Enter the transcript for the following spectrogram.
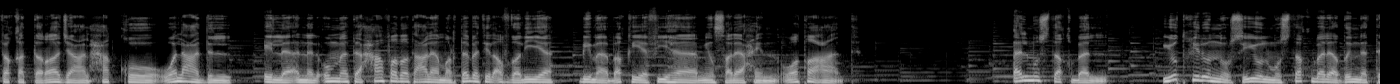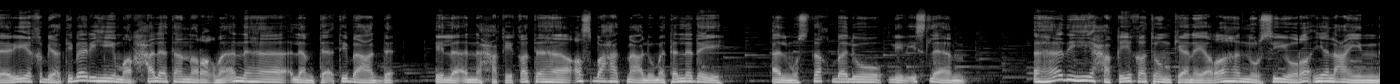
فقد تراجع الحق والعدل إلا أن الأمة حافظت على مرتبة الأفضلية بما بقي فيها من صلاح وطاعات. المستقبل. يدخل النرسي المستقبل ضمن التاريخ باعتباره مرحلة رغم أنها لم تأت بعد إلا أن حقيقتها أصبحت معلومة لديه. المستقبل للإسلام. هذه حقيقة كان يراها النرسي رأي العين.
